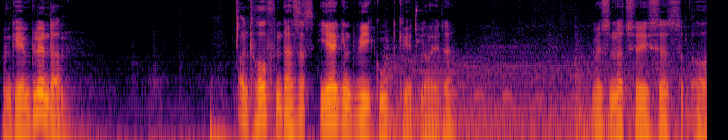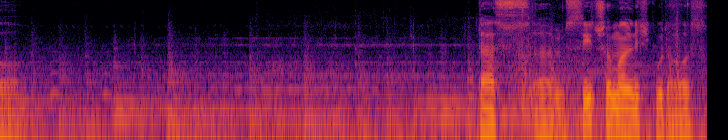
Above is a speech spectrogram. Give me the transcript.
Und gehen plündern. Und hoffen, dass es irgendwie gut geht, Leute. Wir müssen natürlich das... Oh. Das ähm, sieht schon mal nicht gut aus.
